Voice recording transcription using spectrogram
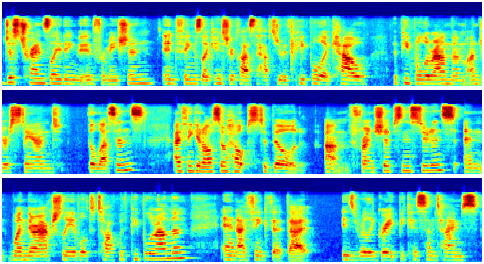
just translating the information in things like history class that have to do with people like how the people around them understand the lessons. I think it also helps to build um, friendships in students and when they're actually able to talk with people around them. And i think that that is really great because sometimes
